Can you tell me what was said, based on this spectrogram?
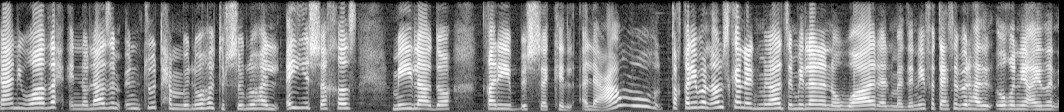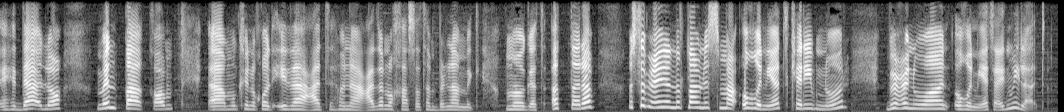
يعني واضح إنه لازم أنتوا تحملوها وترسلوها لأي شخص ميلاده قريب بالشكل العام. وتقريبا أمس كان عيد ميلاد زميلنا نوار المدني فتعتبر هذه الأغنية أيضا إهداء له من طاقم. آه ممكن نقول إذاعة هنا عدن وخاصة برنامج موجة الطرب. مستمعينا نطلع ونسمع أغنية كريم نور بعنوان أغنية عيد ميلاد.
